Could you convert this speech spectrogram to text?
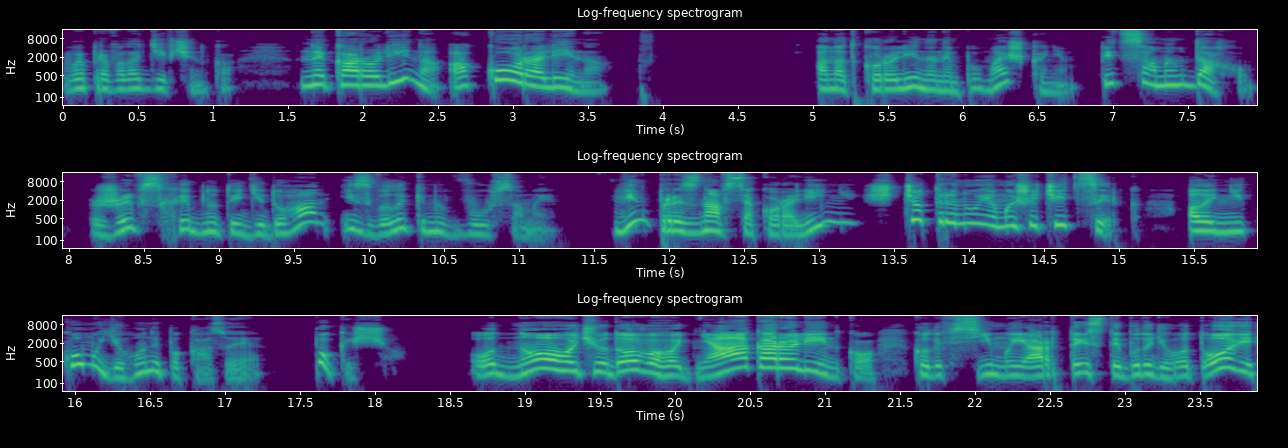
виправила дівчинка. Не Кароліна, а Кораліна. А над короліниним помешканням під самим дахом жив схибнутий дідуган із великими вусами. Він признався короліні, що тренує мишичий цирк, але нікому його не показує. Поки що. Одного чудового дня, Каролінко, коли всі мої артисти будуть готові,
